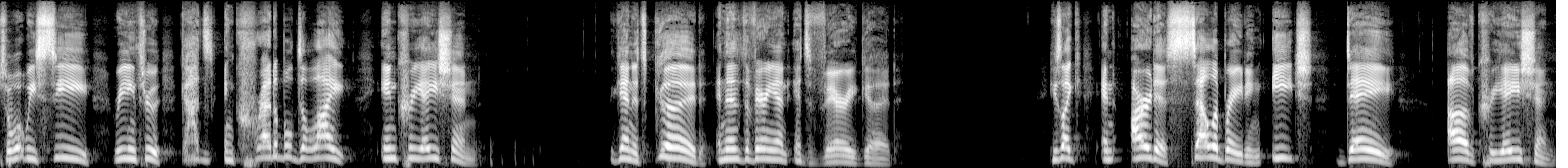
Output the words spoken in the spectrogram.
So, what we see reading through God's incredible delight in creation. Again, it's good. And then at the very end, it's very good. He's like an artist celebrating each day of creation.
